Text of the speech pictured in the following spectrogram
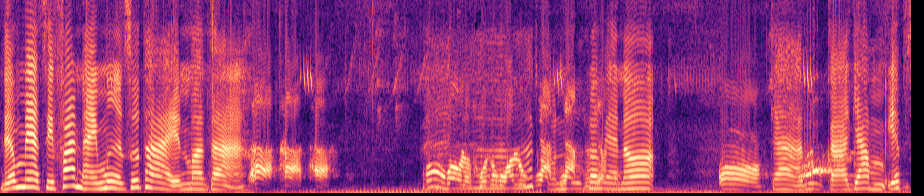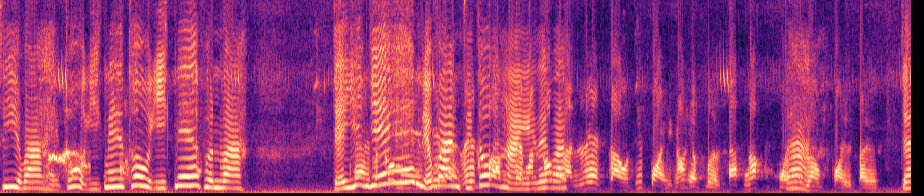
เดี๋ยวแม่สิฟันให้มือสุดท้ายเห็นบ่จ้าค่ะค่ะค่ะอืมเว้าแล้วขนหัวลุกหยาบขนหยาบลุกแล้วแม่เนาะอืมจ้าลูกกาย่ำเอฟซีว่าให้โทรอีกแน่โทรอีกแน่เพิ่นว่าใจเย็นๆเดี๋ยววางสิโทรให้แต่มันได้ต้องว่าเหมือนเลขเก่าที่ปล่อยเนาะอย่าเบิกทรัพย์เนาะเหมือนจ้าเราปล่อยไปจ้า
